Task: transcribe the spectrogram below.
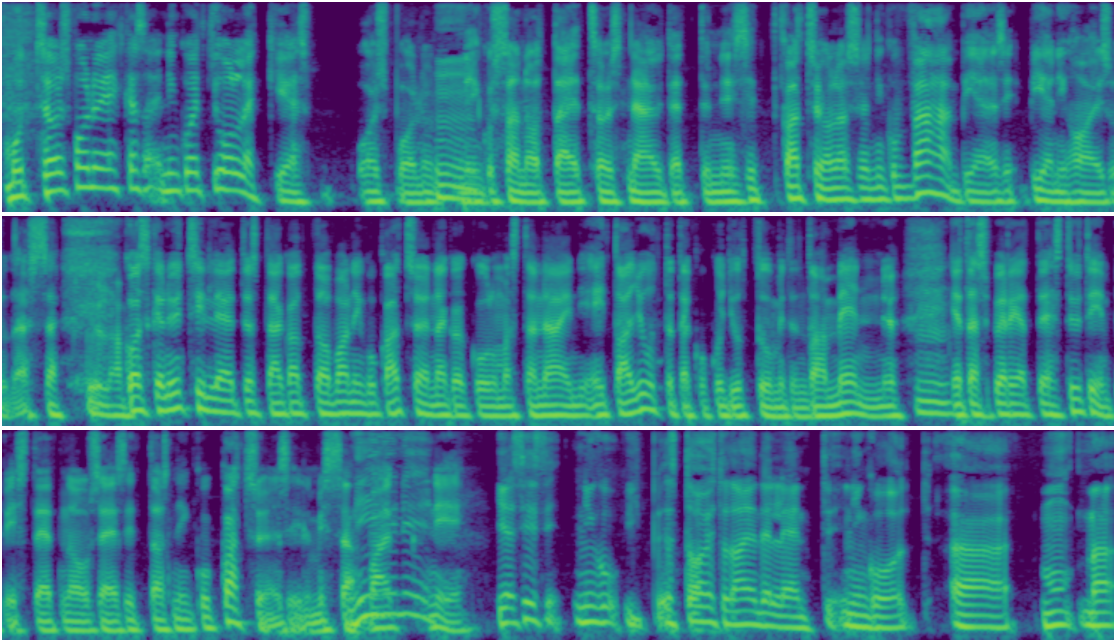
Mutta se olisi voinut ehkä, niin kuin, että jollekin edes olisi voinut mm. niin kuin sanoa, tai että se olisi näytetty, niin sitten katsojalla olisi niin kuin vähän pieni, pieni haisu tässä. Kyllä. Koska nyt silleen, että jos tämä katsoo vaan niin katsojan näkökulmasta näin, niin ei tajua tätä koko juttua, miten tämä on mennyt. Mm. Ja tässä periaatteessa tytinpisteet nousee sitten taas niin kuin katsojan silmissä. Niin, Vaik- niin. niin. Ja siis niin kuin, toistetaan edelleen, niin kuin, äh, m- mä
